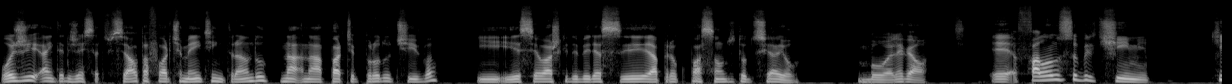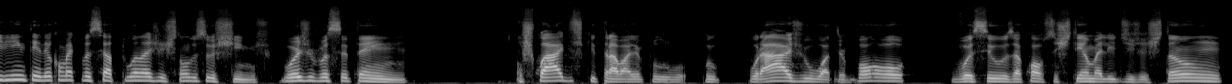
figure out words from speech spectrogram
Hoje a inteligência artificial está fortemente entrando na, na parte produtiva e, e esse eu acho que deveria ser a preocupação de todo CIO. Boa, legal. É, falando sobre time, queria entender como é que você atua na gestão dos seus times. Hoje você tem squads que trabalham por, por, por ágil, waterfall, você usa qual sistema ali de gestão,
